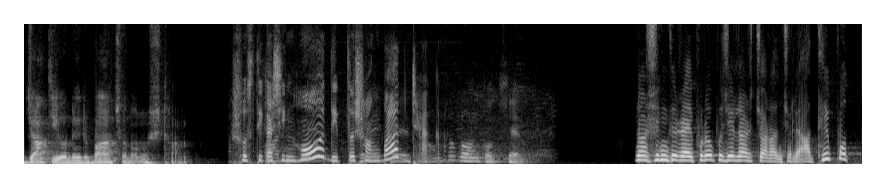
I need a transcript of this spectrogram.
জাতীয় নির্বাচন অনুষ্ঠান। স্বস্তিকা সিংহ দীপ্ত সংবাদ ঢাকা। নরসিংদীর রায়পুরা উপজেলার চরাঞ্চলে আধিপত্য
